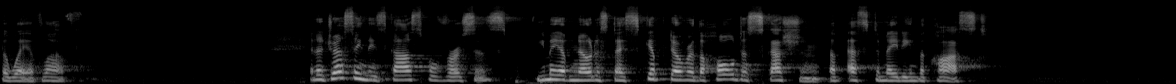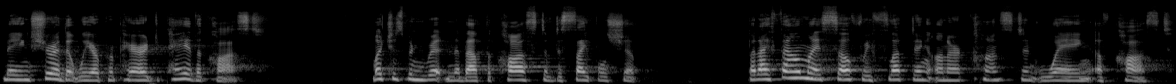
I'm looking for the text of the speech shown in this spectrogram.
the way of love. In addressing these gospel verses, you may have noticed I skipped over the whole discussion of estimating the cost, making sure that we are prepared to pay the cost. Much has been written about the cost of discipleship, but I found myself reflecting on our constant weighing of cost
